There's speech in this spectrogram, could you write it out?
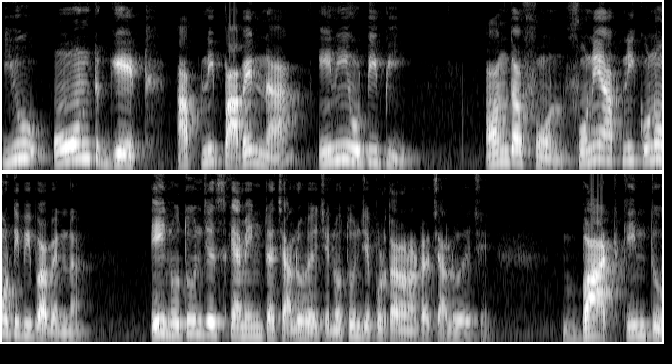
ইউ ওন্ট গেট আপনি পাবেন না any OTP on the phone ফোনে আপনি কোনো ওটিপি পাবেন না। এই নতুন যে স্ক্যামিংটা চালু হয়েছে, নতুন যে প্রতারণাটা চালু হয়েছে। বাট কিন্তু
